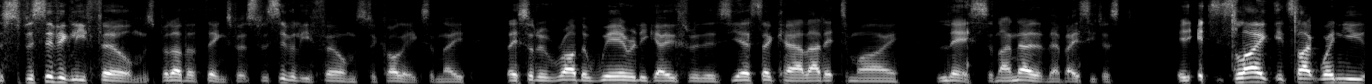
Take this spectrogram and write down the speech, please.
specifically films, but other things, but specifically films to colleagues, and they they sort of rather wearily go through this. Yes, okay, I'll add it to my list, and I know that they're basically just. It, it's like it's like when you,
